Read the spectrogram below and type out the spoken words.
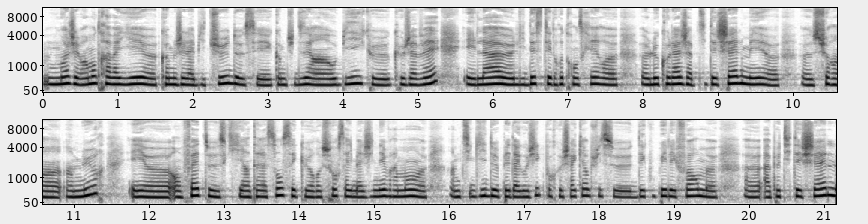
moi, j'ai vraiment travaillé euh, comme j'ai l'habitude. C'est, comme tu disais, un hobby que, que j'avais. Et là, euh, l'idée, c'était de retranscrire le collage à petite échelle, mais sur un, un, mur. Et en fait, ce qui est intéressant, c'est que Ressources a imaginé vraiment un petit guide pédagogique pour que chacun puisse découper les formes à petite échelle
